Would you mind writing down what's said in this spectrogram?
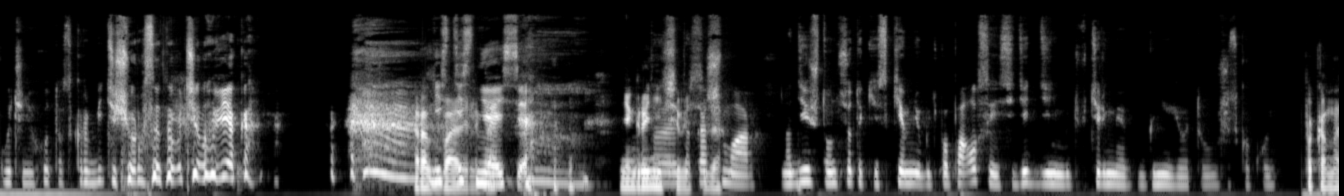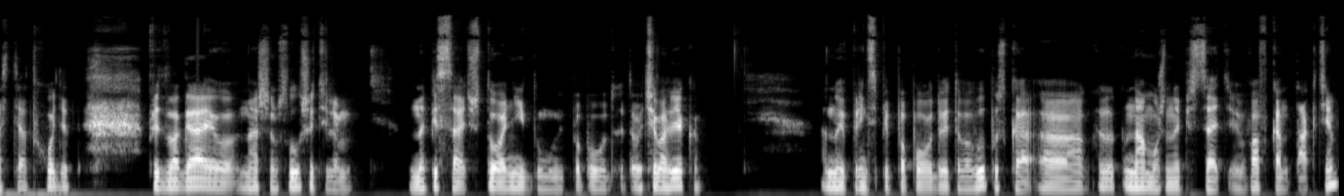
Очень охота оскорбить еще раз этого человека. Не стесняйся. Не ограничивайся. Это кошмар. Надеюсь, что он все-таки с кем-нибудь попался и сидеть где-нибудь в тюрьме гниет. Это ужас какой. Пока Настя отходит, предлагаю нашим слушателям написать, что они думают по поводу этого человека. Ну и, в принципе, по поводу этого выпуска. А, нам можно написать во ВКонтакте.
